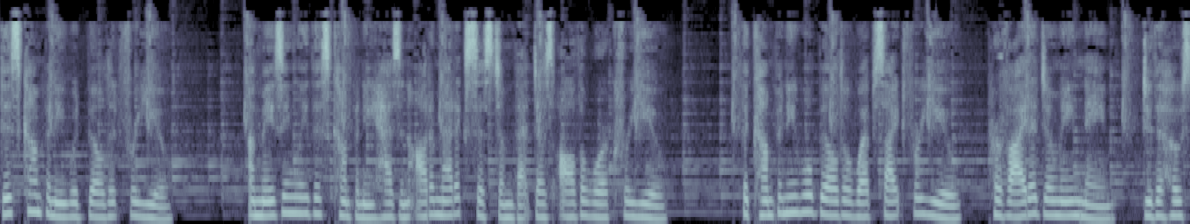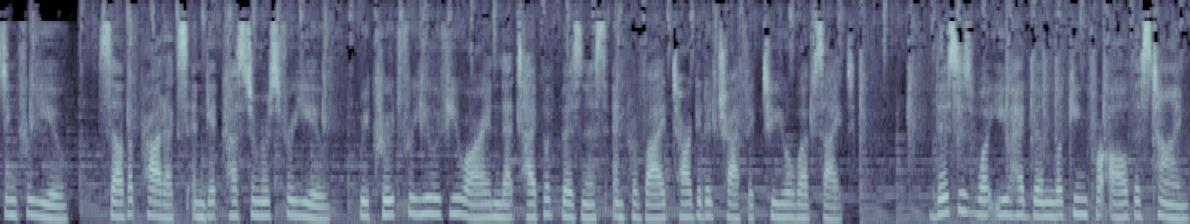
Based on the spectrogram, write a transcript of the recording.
This company would build it for you. Amazingly, this company has an automatic system that does all the work for you. The company will build a website for you, provide a domain name, do the hosting for you, sell the products and get customers for you, recruit for you if you are in that type of business and provide targeted traffic to your website. This is what you had been looking for all this time.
